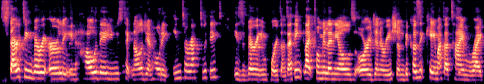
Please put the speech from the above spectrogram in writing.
starting very early in how they use technology and how they interact with it is very important i think like for millennials or generation because it came at a time right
